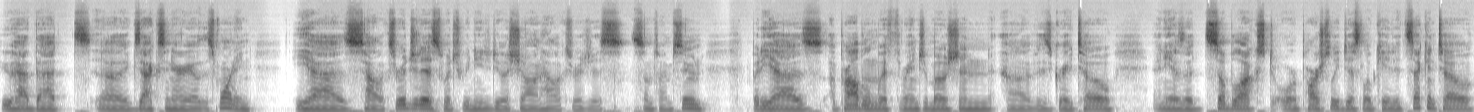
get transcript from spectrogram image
who had that uh, exact scenario this morning. He has hallux rigidus, which we need to do a show on hallux rigidus sometime soon. But he has a problem with range of motion of his great toe, and he has a subluxed or partially dislocated second toe,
